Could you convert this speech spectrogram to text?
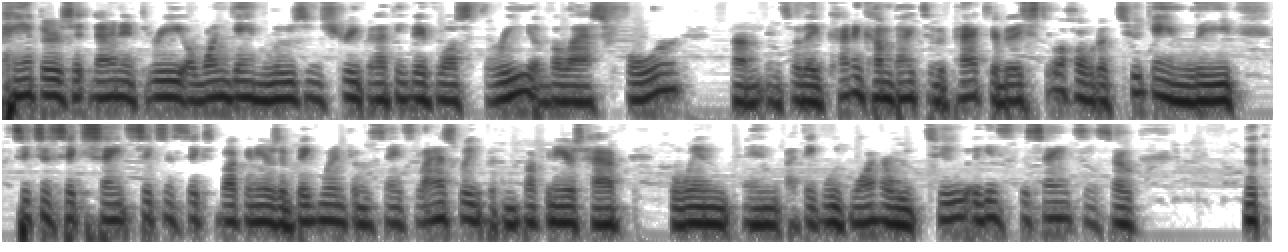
Panthers at nine and three, a one game losing streak, but I think they've lost three of the last four. Um, and so they've kind of come back to the pack here, but they still hold a two-game lead. Six and six Saints, six and six Buccaneers. A big win for the Saints last week, but the Buccaneers have a win in I think week one or week two against the Saints, and so look,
